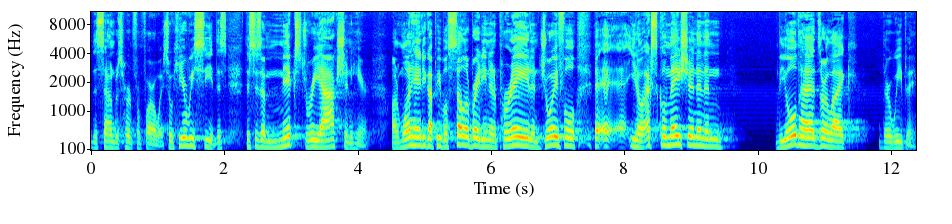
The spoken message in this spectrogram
the sound was heard from far away. So here we see this, this is a mixed reaction here. On one hand, you got people celebrating in a parade and joyful, eh, eh, eh, you know, exclamation, and then the old heads are like, they're weeping.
